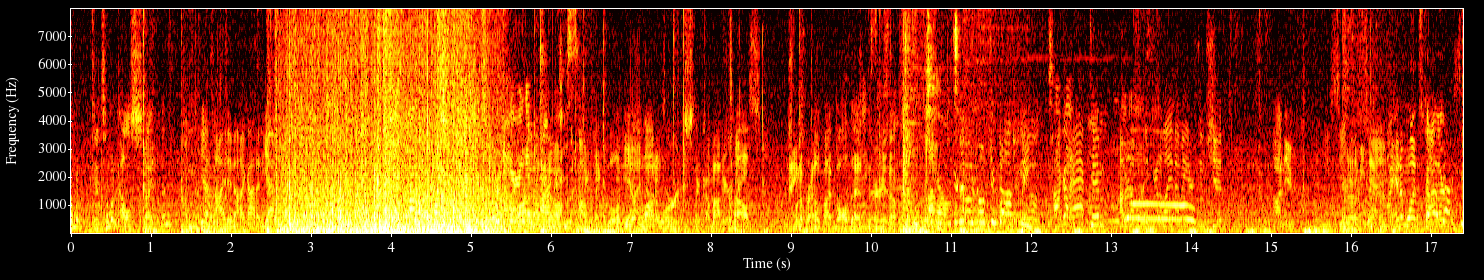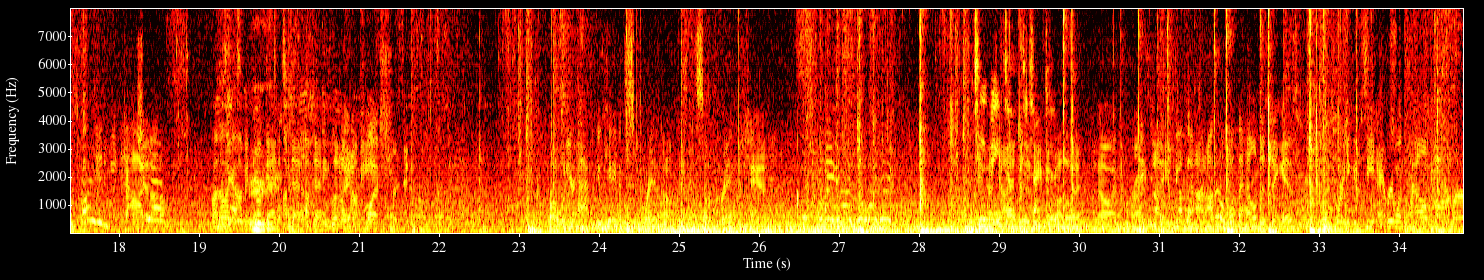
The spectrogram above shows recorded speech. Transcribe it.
someone did someone else snipe them? Um, yes, I did. I got it. Yeah. Repairing in progress. Okay, cool. You have a lot of words that come out of your mouth. I just want to put my bald head in there, you know. Killed. No, don't you knock me! I got hacked him. I don't know if he's gonna land on me or some shit. On you. Enemy zero seven. I hit him once, Tyler. She's fighting. Oh my god. Oh no, I got me. I'm dead. I'm dead. I'm dead. He's literally on me. Flesh. Bro, when you're hacked, you can't even sprint. I don't think it's so cringe. Can. Teammate death detected. By the way. I know. I've He's got, that, I don't know what the hell this thing is. It's where you can see everyone's health, armor.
